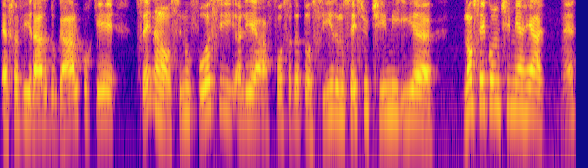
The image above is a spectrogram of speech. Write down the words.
essa virada do Galo, porque sei não, se não fosse ali a força da torcida, não sei se o time ia, não sei como o time ia reagir, né?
